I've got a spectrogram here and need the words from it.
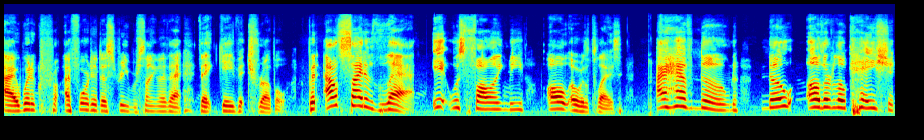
I went across, I forded a stream or something like that that gave it trouble. But outside of that, it was following me all over the place. I have known no other location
